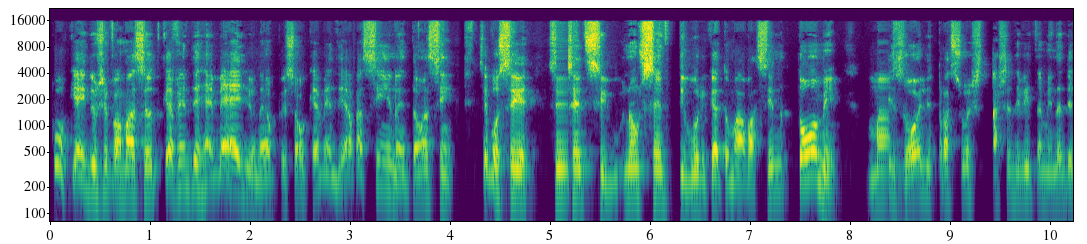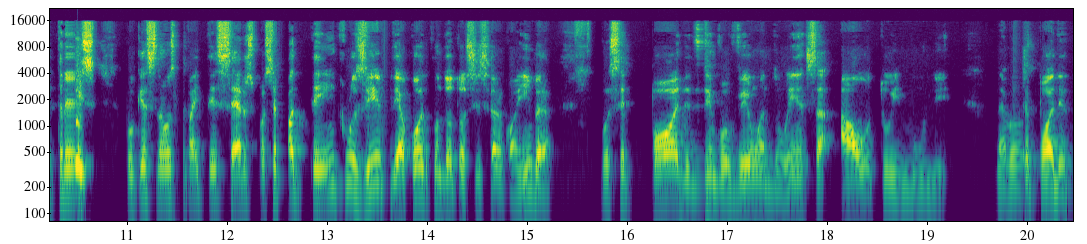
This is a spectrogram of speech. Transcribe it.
Porque a indústria farmacêutica quer vender remédio, né? O pessoal quer vender a vacina. Então, assim, se você se sente seguro, não se sente seguro e quer tomar a vacina, tome mas olhe para suas taxas de vitamina D3, porque senão você vai ter sérios. Você pode ter, inclusive, de acordo com o Dr. Cícero Coimbra, você pode desenvolver uma doença autoimune. Né? Você pode,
